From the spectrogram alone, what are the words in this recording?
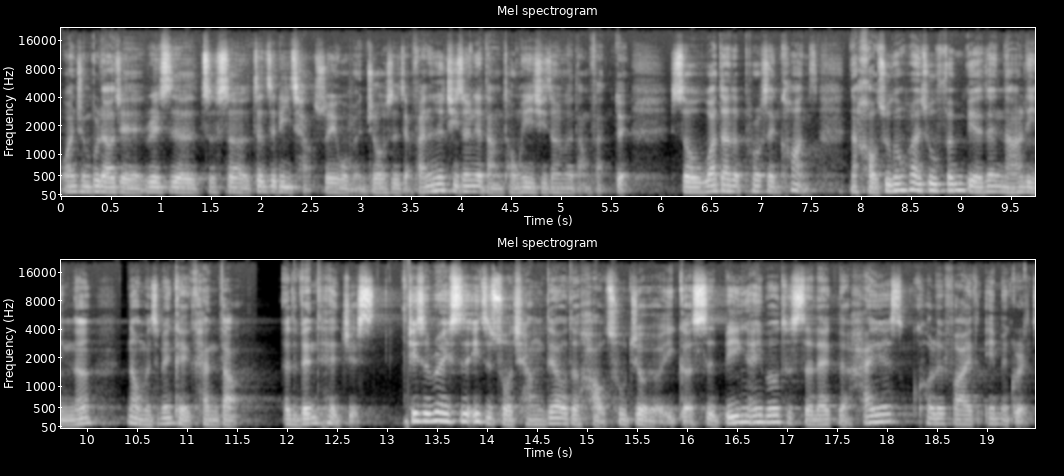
完全不了解瑞士的这社政治立场，所以我们就是这样，反正是其中一个党同意，其中一个党反对。So what are the pros and cons？那好处跟坏处分别在哪里呢？那我们这边可以看到 advantages。其实瑞士一直所强调的好处就有一个是 being able to select the highest qualified immigrants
